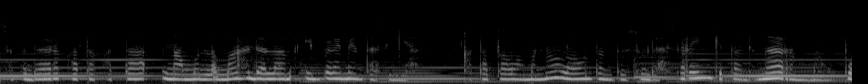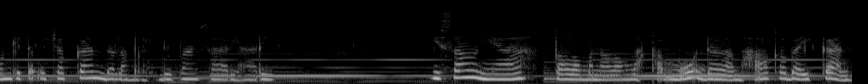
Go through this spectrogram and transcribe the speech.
sekedar kata-kata, namun lemah dalam implementasinya. Kata tolong menolong tentu sudah sering kita dengar maupun kita ucapkan dalam kehidupan sehari-hari. Misalnya, tolong menolonglah kamu dalam hal kebaikan.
